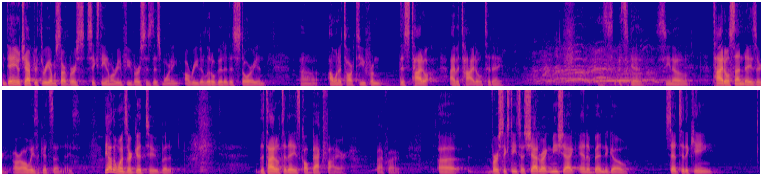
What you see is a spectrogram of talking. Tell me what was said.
In Daniel chapter 3, I'm going to start verse 16. I'm going to read a few verses this morning. I'll read a little bit of this story, and uh, I want to talk to you from this title. I have a title today. It's, it's good. So, you know, title Sundays are, are always good Sundays. The other ones are good too, but the title today is called Backfire. Backfire. Uh, verse 16 says Shadrach, Meshach, and Abednego said to the king,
